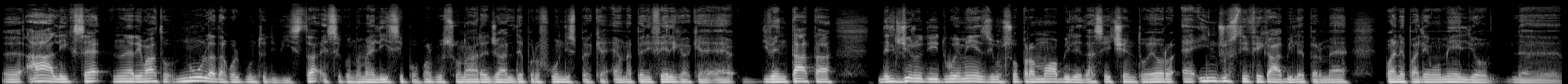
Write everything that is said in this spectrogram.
eh, Alex eh, non è arrivato nulla da quel punto di vista e secondo me lì si può proprio suonare già il De Profundis perché è una periferica che è diventata nel giro di due mesi un soprammobile da 600 euro. È ingiustificabile per me. Poi ne parliamo meglio le,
